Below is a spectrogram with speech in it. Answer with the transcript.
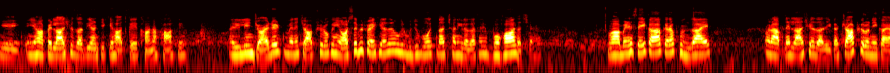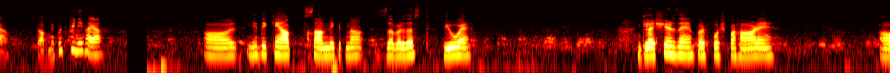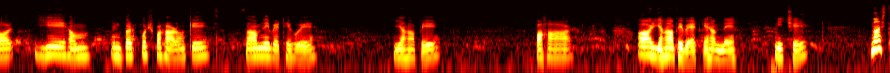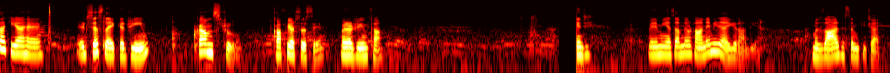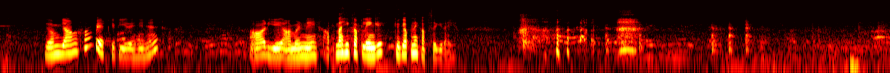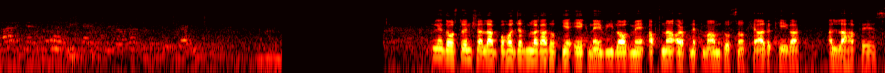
ये, यहाँ पे लाल शहजादी आंटी के हाथ का ये खाना खा के। आई रियली इन्जॉयड इट मैंने चाप शुरू कहीं और से भी ट्राई किया था, मगर मुझे वो इतना अच्छा नहीं लगा था। ये बहुत अच्छा है। वहाँ मैंने सही कहा, अगर आप हुंजा आए और आपने लाल शहजादी का चाप शुरू नहीं खाया तो आपने कुछ भी नहीं खाया। और ये देखें आप सामने कितना ज़बरदस्त व्यू है। ग्लेशियर्स हैं बर्फोश पहाड़ हैं। और ये हम इन बर्फोश पहाड़ों के सामने बैठे हुए यहाँ पे पहाड़ और यहाँ पे बैठ के हमने नीचे नाश्ता किया है। It's just like a dream comes true काफ़ी अरसे से मेरा ड्रीम था। जी, मेरे मियाँ साहब ने उठाने में चाय गिरा दिया मज़ेदार किस्म की चाय। जो हम यहाँ बैठ के पी रहे हैं, और ये आमिर ने अपना ही कप लेंगे, क्योंकि अपने कप से गिराई दोस्तों, इंशाल्लाह बहुत जल्द मुलाकात होती है एक नए वीलॉग में। अपना और अपने तमाम दोस्तों का ख्याल रखिएगा। अल्लाह हाफिज़।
